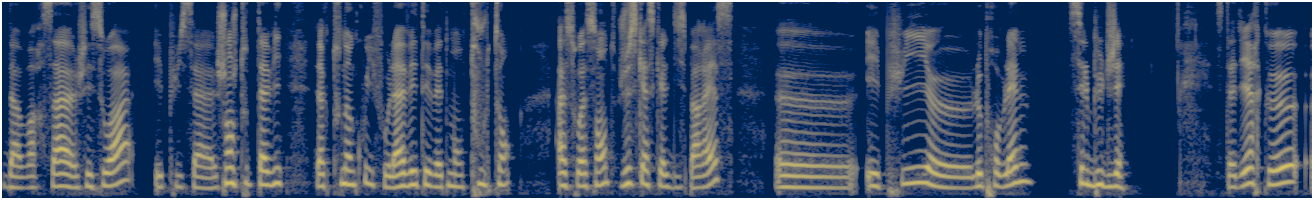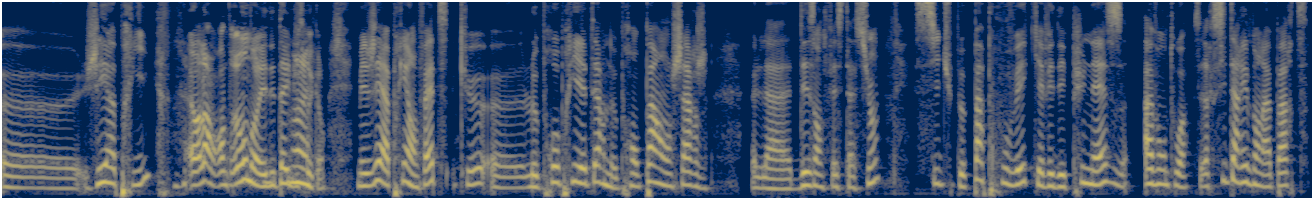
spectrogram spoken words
d'avoir ça chez soi et puis ça change toute ta vie. C'est-à-dire que tout d'un coup, il faut laver tes vêtements tout le temps à 60 jusqu'à ce qu'elles disparaissent. Euh, et puis euh, le problème, c'est le budget. C'est-à-dire que euh, j'ai appris, alors là on rentre vraiment dans les détails du truc, hein, mais j'ai appris en fait que euh, le propriétaire ne prend pas en charge la désinfestation si tu peux pas prouver qu'il y avait des punaises avant toi. C'est-à-dire que si tu arrives dans l'appart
